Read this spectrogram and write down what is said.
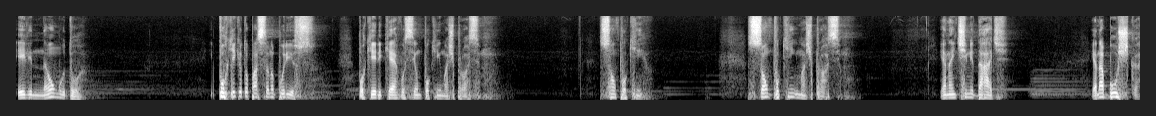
Ele não mudou. Por que, que eu estou passando por isso? Porque Ele quer você um pouquinho mais próximo. Só um pouquinho. Só um pouquinho mais próximo. É na intimidade. É na busca.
